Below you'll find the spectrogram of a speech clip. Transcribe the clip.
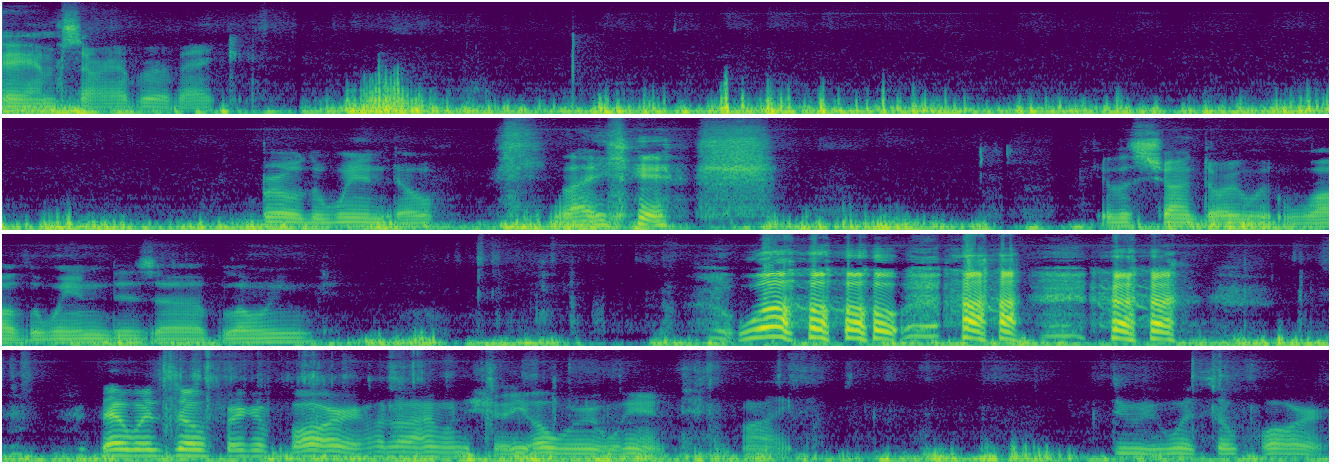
Okay, I'm sorry, I'll be right back. Bro, the wind though. like, okay, let's try and throw it while the wind is uh blowing. Whoa! that went so freaking far. Hold on, I want to show you all where it went. Like, dude, it went so far.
